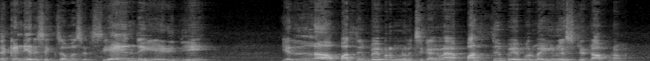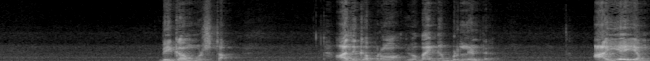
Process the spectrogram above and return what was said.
செகண்ட் இயர்ஸ் எக்ஸாமும் சரி சேர்ந்து எழுதி எல்லா பத்து பேப்பர்னு வச்சுக்கோங்களேன் பத்து பேப்பருமே யூனிவர்சிட்டி டாப் அவன். பிகாம் முடிச்சிட்டான். அதுக்கப்புறம் இவன் பயங்கர brilliant IIM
